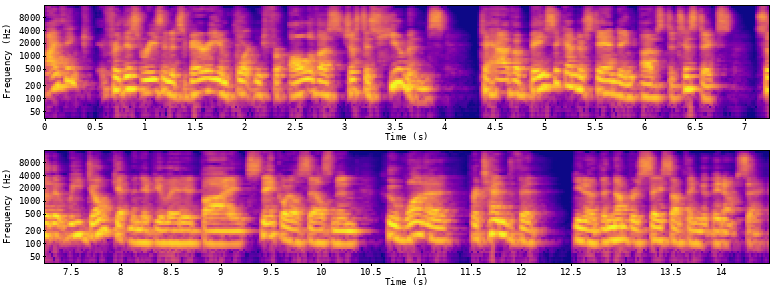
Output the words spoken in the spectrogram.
I think for this reason, it's very important for all of us, just as humans, to have a basic understanding of statistics so that we don't get manipulated by snake oil salesmen who want to pretend that, you know, the numbers say something that they don't say.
